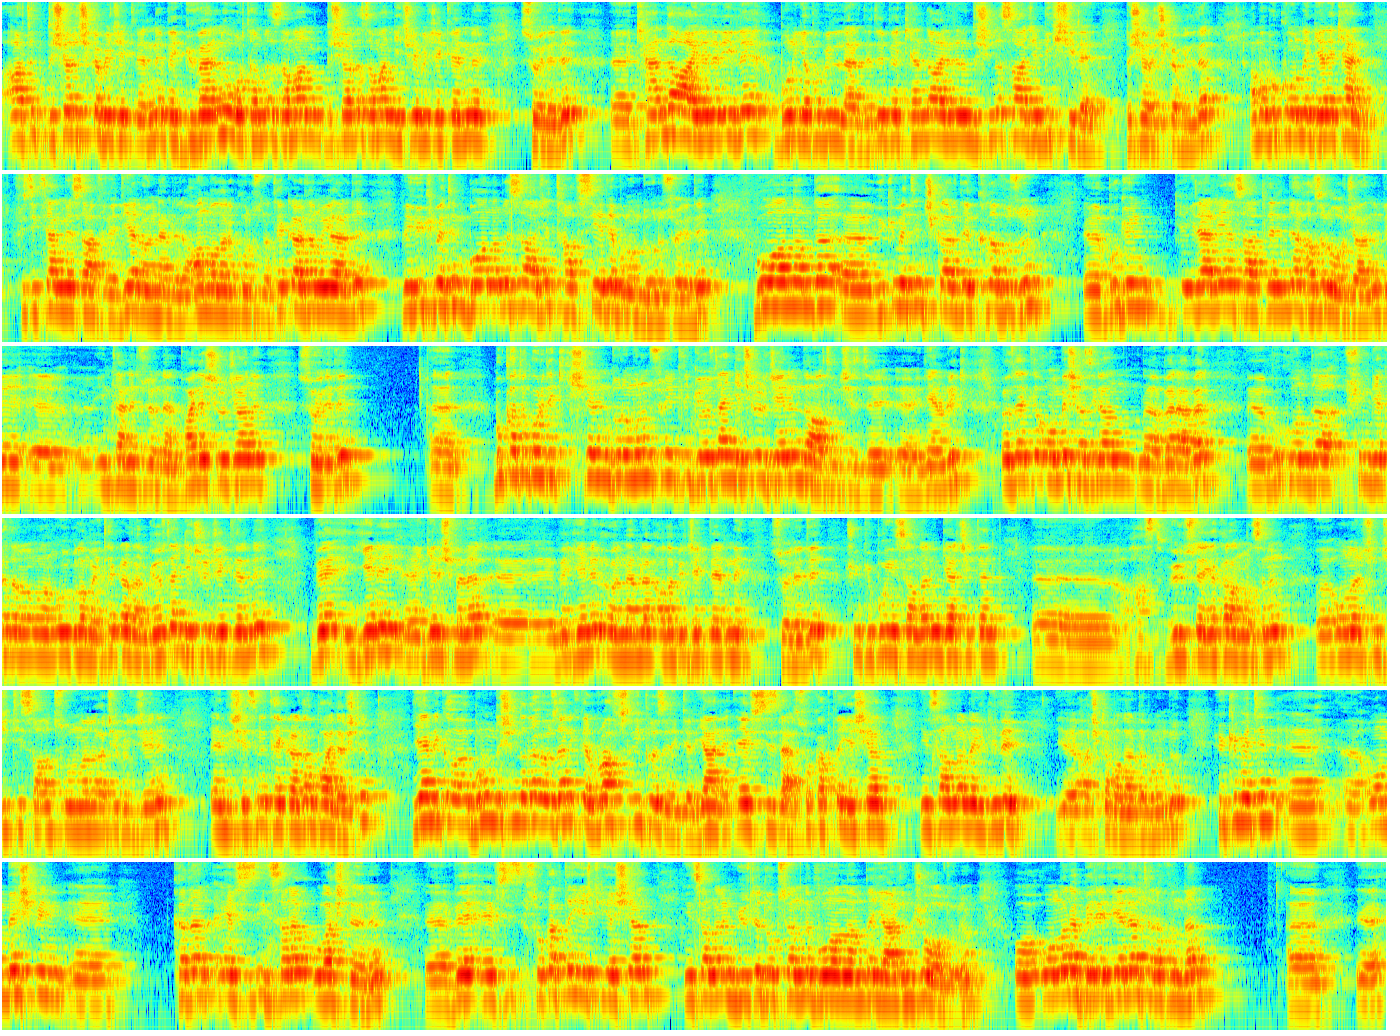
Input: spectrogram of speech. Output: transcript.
artık dışarı çıkabileceklerini ve güvenli ortamda zaman dışarıda zaman geçirebileceklerini söyledi. E, kendi aileleriyle bunu yapabilirler dedi ve kendi ailelerin dışında sadece bir kişiyle dışarı çıkabilirler. Ama bu konuda gereken fiziksel mesafe ve diğer önlemleri almaları konusunda tekrardan uyardı ve hükümetin bu anlamda sadece tavsiyede bulunduğunu söyledi. Bu anlamda e, hükümetin çıkardığı kılavuzun e, bugün ilerleyen saatlerinde hazır olacağını ve e, internet üzerinden paylaşılacağını söyledi. Bu kategorideki kişilerin durumunun sürekli gözden geçirileceğinin de altını çizdi e, Yenrik. Özellikle 15 Haziran'la beraber e, bu konuda şimdiye kadar olan uygulamayı tekrardan gözden geçireceklerini ve yeni e, gelişmeler e, ve yeni önlemler alabileceklerini söyledi. Çünkü bu insanların gerçekten e, hast virüse yakalanmasının e, onlar için ciddi sağlık sorunları açabileceğinin endişesini tekrardan paylaştı. Yani e, bunun dışında da özellikle rough sleepers dedikleri yani evsizler, sokakta yaşayan insanlarla ilgili e, açıklamalarda bulundu. Hükümetin e, e, 15 bin kadar evsiz insana ulaştığını ve evsiz sokakta yaş- yaşayan insanların %90'ını bu anlamda yardımcı olduğunu, onlara belediyeler tarafından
